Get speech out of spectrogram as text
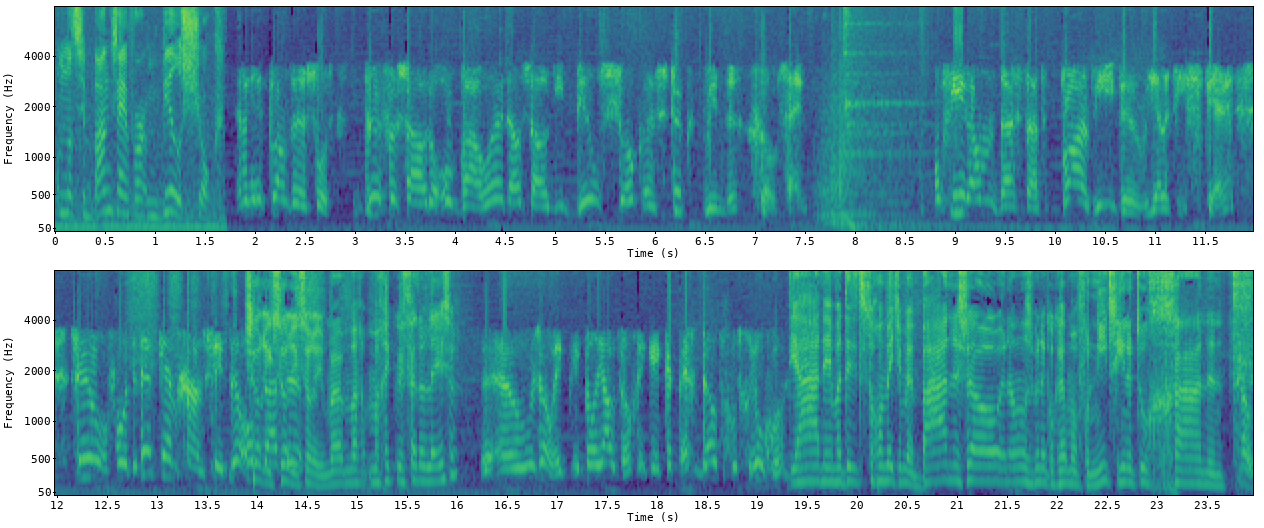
omdat ze bang zijn voor een bilshock. En wanneer klanten een soort buffer zouden opbouwen, dan zou die beeldshock een stuk minder groot zijn. Op vier dan, daar staat Barbie, de reality-ster. Ze wil voor de webcam gaan zitten. Sorry, sorry, sorry. Maar mag, mag ik weer verder lezen? Uh, hoezo? Ik, ik bel jou toch? Ik, ik heb echt belt goed genoeg, hoor. Ja, nee, maar dit is toch een beetje mijn baan en zo. En anders ben ik ook helemaal voor niets hier naartoe gegaan. En... Oh,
